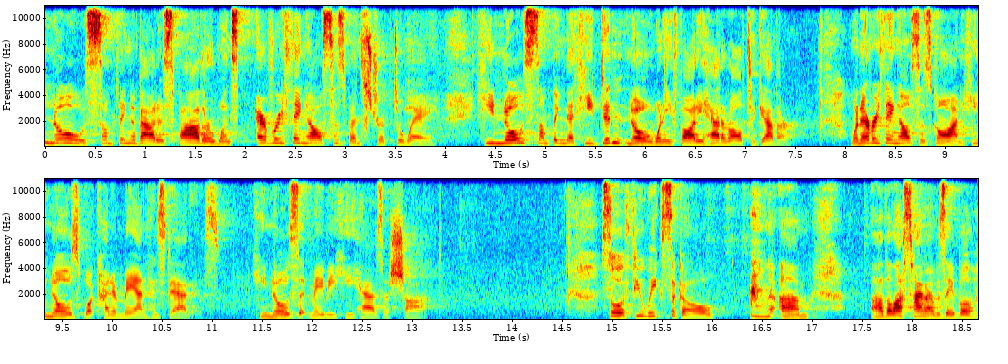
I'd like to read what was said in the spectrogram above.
knows something about his father once everything else has been stripped away. He knows something that he didn't know when he thought he had it all together. When everything else is gone, he knows what kind of man his dad is. He knows that maybe he has a shot. So a few weeks ago, um, uh, the last time I was able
